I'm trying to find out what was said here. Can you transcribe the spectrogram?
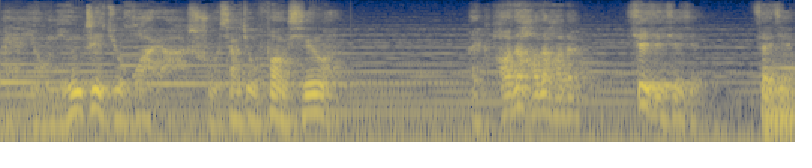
哎呀，有您这句话呀，属下就放心了。哎，好的，好的，好的，谢谢，谢谢，再见。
